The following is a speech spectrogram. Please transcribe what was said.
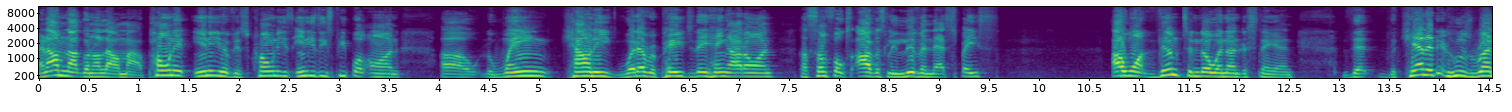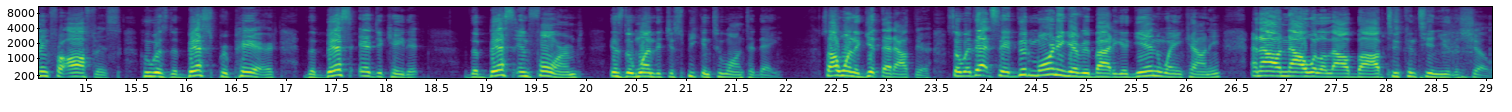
And I'm not going to allow my opponent, any of his cronies, any of these people on uh, the Wayne County, whatever page they hang out on, because some folks obviously live in that space. I want them to know and understand that the candidate who's running for office, who is the best prepared, the best educated, the best informed, is the one that you're speaking to on today. So I want to get that out there. So with that said, good morning, everybody, again, Wayne County, and I now will allow Bob to continue the show.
